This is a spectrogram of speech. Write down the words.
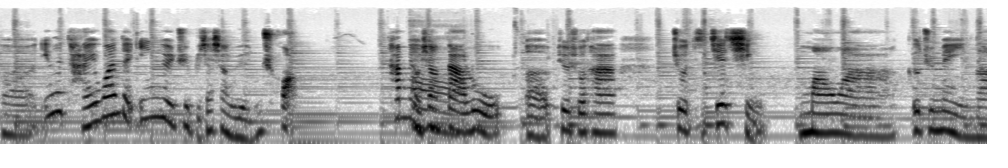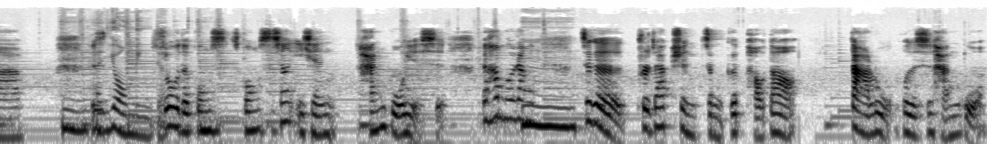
呃，因为台湾的音乐剧比较像原创，它没有像大陆，oh. 呃，就是说它就直接请猫啊、歌剧魅影啊，嗯，很有名的所有的公司公司，像以前韩国也是，所以他们会让这个 production 整个跑到大陆或者是韩国，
